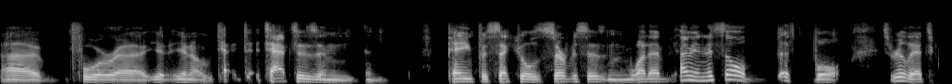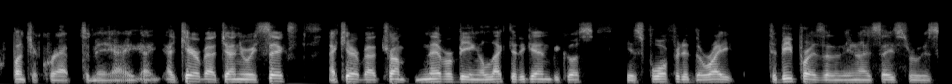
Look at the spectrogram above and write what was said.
uh, for uh, you, you, know t- t- taxes and, and paying for sexual services and whatever. I mean, it's all that's bull. It's really that's a bunch of crap to me. I, I, I care about January 6th. I care about Trump never being elected again because he has forfeited the right to be president of the United States through his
